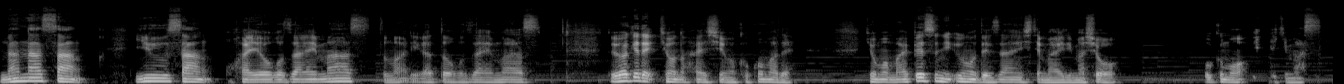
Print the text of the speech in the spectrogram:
ななさん、ゆうさん、おはようございます。どうもありがとうございます。というわけで今日の配信はここまで。今日もマイペースに運をデザインして参りましょう。僕も行ってきます。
